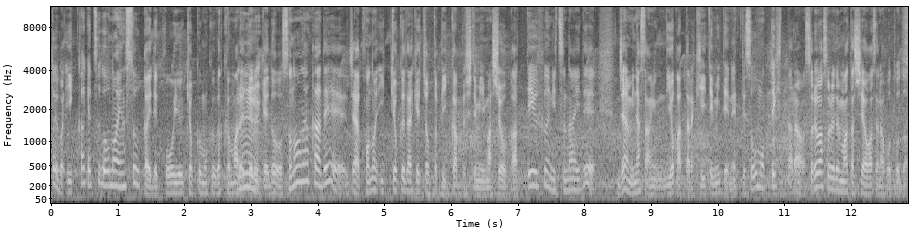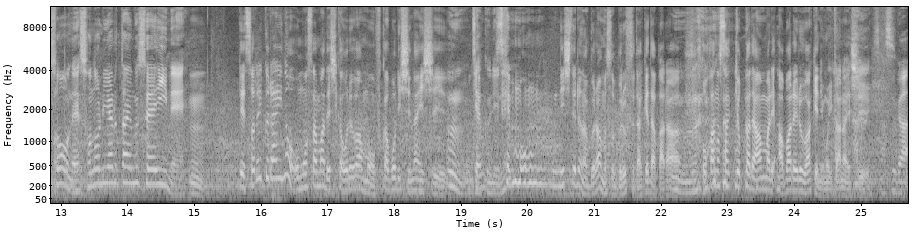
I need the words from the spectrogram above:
例えば1ヶ月後の演奏会でこういう曲目が組まれてるけど、その中でじゃあこの1曲だけちょっとピックアップしてみましょうかっていう風につないでじゃあ皆さんよかったら聴いてみてねってそう持ってきたらそれはそれでまた幸せなことだなそうねそのリアルタイム性いいね。うん、でそれぐらいの重さまでしか俺はもう深掘りしないし、うん専逆にね。専門にしてるのはブラームスとブルッフだけだから、うん他の作曲家であんまり暴れるわけにもいかないし。さすが。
